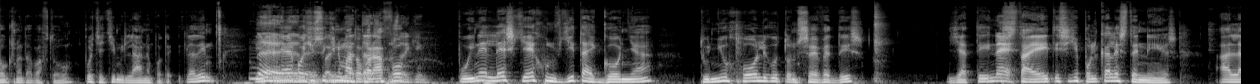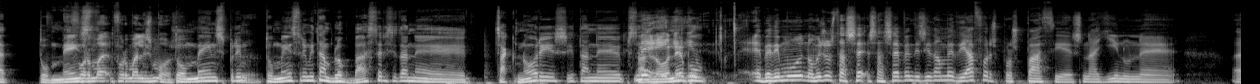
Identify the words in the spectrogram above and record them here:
Dogs μετά από αυτό που και εκεί μιλάνε ποτέ δηλαδή Ναι, είναι μια ναι, εποχή ναι, στο υπάρχει μια τάση κινηματογράφο προς τα εκεί. που είναι λες και έχουν βγει τα εγγόνια του New Hollywood των 70s γιατί Ναι. στα 80s είχε πολύ καλές ταινίες, αλλά το mainstream Φορμα, φορμαλισμός. το mainstream, το mainstream ήταν blockbusters, ήταν ε, Chuck Norris, ήταν ε, Stallone ε, ε, που... ε, παιδί μου, νομίζω στα, σε- στα 70s είδαμε διάφορες προσπάθειες να γίνουν. ε, ε,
